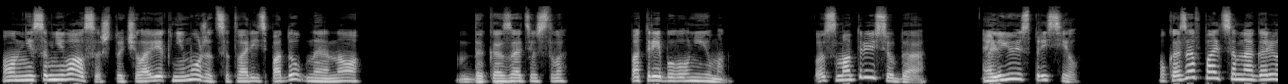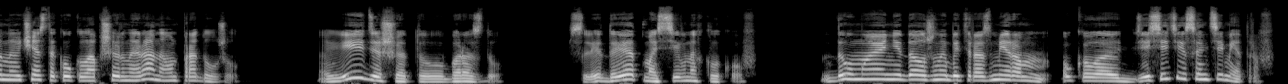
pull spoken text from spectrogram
Он не сомневался, что человек не может сотворить подобное, но... «Доказательства?» — потребовал Ньюман. «Посмотри сюда». Льюис присел. Указав пальцем на оголенный участок около обширной раны, он продолжил. «Видишь эту борозду? Следы от массивных клыков. Думаю, они должны быть размером около десяти сантиметров.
